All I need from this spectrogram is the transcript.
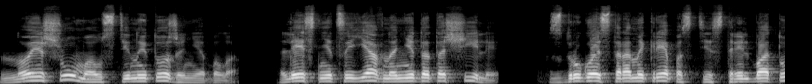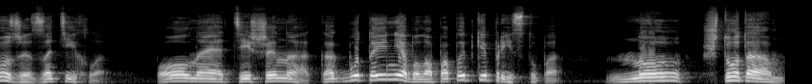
Но и шума у стены тоже не было. Лестницы явно не дотащили. С другой стороны крепости стрельба тоже затихла. Полная тишина, как будто и не было попытки приступа. «Ну, что там?»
